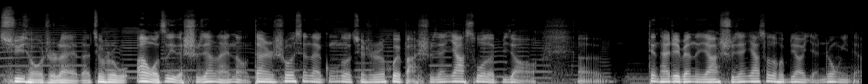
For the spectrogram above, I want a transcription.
需求之类的，就是按我自己的时间来弄。但是说现在工作确实会把时间压缩的比较，呃，电台这边的压时间压缩的会比较严重一点。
